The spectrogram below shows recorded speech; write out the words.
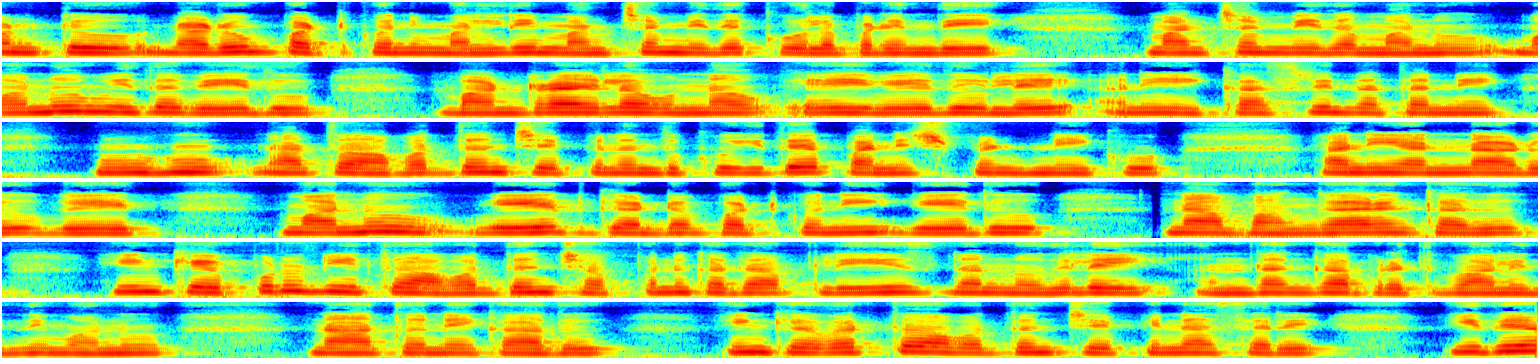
అంటూ నడుం పట్టుకొని మళ్ళీ మంచం మీద కూలపడింది. మంచం మీద మను మను మీద వేదు. బండ్రాయిలా ఉన్నావు. ఏ వేదు లే అని కసిరింది అతన్ని. ఊహు నాతో అబద్ధం చెప్పినందుకు ఇదే పనిష్మెంట్ నీకు అని అన్నాడు వేద్. మను వేద్ గడ్డం పట్టుకొని వేదు నా బంగారం కాదు. ఇంకెప్పుడు నీతో అబద్ధం చెప్పను కదా. ప్లీజ్ నన్ను వదిలేయి. అందంగా బ్రతిమాలింది మను. నాతోనే కాదు. ఇంకెవరితో అబద్ధం చెప్పినా సరే ఇదే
